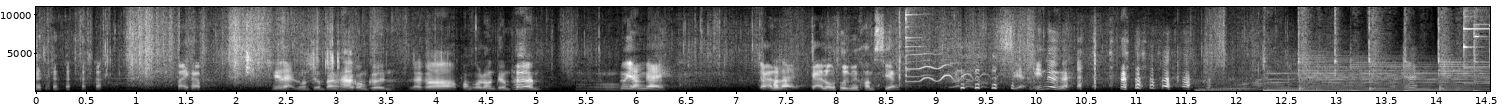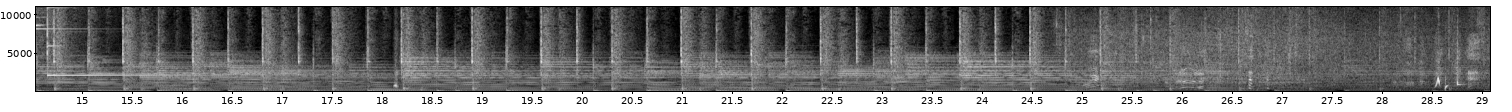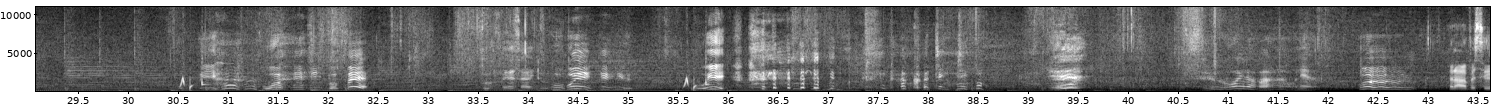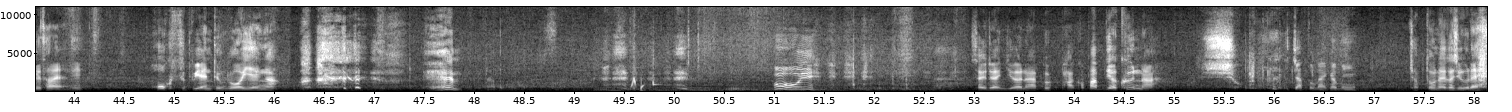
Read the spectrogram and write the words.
ไปครับนี่แหละลงทุนพันห้าของคืนแล้วก็ผมก็ลงทุนเพิ่มอืมด้วยยังไง จากการเท่าไหร่ การลงทุนมีความเสี่ยง เสียงนิดนึงอะ อุ้ยบุฟเฟ่ต์บุฟเฟ่ต์ใส่ดูอุ้ยอุ้ยน่ากลัวจริงๆเอ๊ะすごいなバナナをね เวลาไปซื้อเท่าไหร่นะพี่ หกสิบเยนถึงร้อยเยนอ่ะ เอ็มโอ้ยไส้เดือนเยอะนะปึกผักก็แปั๊บเดียวขึ้นนะชิว จับตรงไหนก็มี จับตรงได้ก็ชิวเลย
